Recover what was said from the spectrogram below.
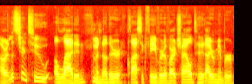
All right, let's turn to Aladdin, mm. another classic favorite of our childhood. I remember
